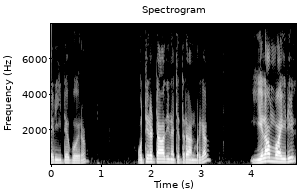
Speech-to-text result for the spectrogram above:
ஏறிக்கிட்டே போயிடும். உத்திரட்டாதி நட்சத்திர அன்பர்கள் இளம் வயதில்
